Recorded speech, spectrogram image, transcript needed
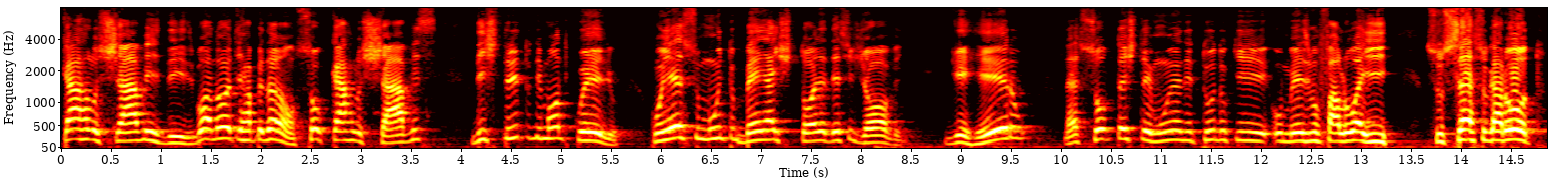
Carlos Chaves diz: Boa noite, rapidão. Sou Carlos Chaves, distrito de Monte Coelho. Conheço muito bem a história desse jovem. Guerreiro, né? Sou testemunha de tudo que o mesmo falou aí. Sucesso, garoto.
